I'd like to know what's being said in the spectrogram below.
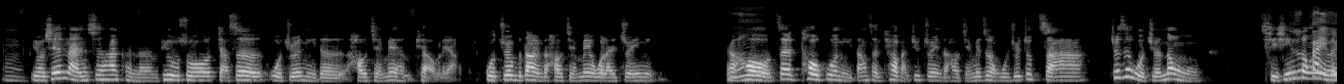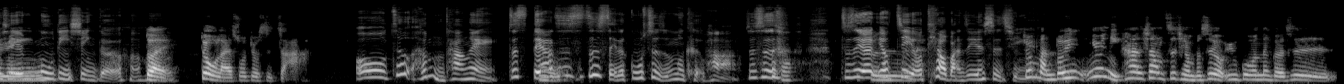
嗯，有些男生他可能，譬如说，假设我觉得你的好姐妹很漂亮，我追不到你的好姐妹，我来追你，然后再透过你当成跳板去追你的好姐妹，这种我觉得就渣。就是我觉得那种起心动念的原因，有一些目的性的，对，对我来说就是渣。哦，这很母汤哎！这是等下，这是这是谁的故事？怎么那么可怕？就是就是要要借由跳板这件事情，就蛮多。因为你看，像之前不是有遇过那个，是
